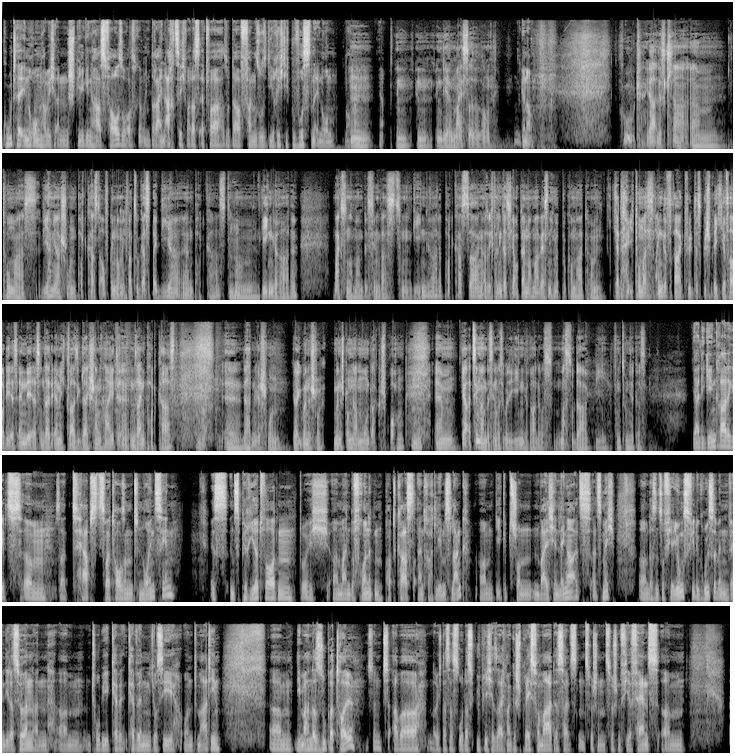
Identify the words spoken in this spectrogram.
gute Erinnerungen habe ich an ein Spiel gegen HSV, so aus 83 war das etwa. Also da fangen so die richtig bewussten Erinnerungen noch an. Mhm. Ja. In, in, in deren Meistersaison. Genau. Gut, ja, alles klar. Ähm, Thomas, wir haben ja schon einen Podcast aufgenommen. Ich war zu Gast bei dir äh, im Podcast, mhm. ähm, gegen gerade. Magst du noch mal ein bisschen was zum Gegengerade-Podcast sagen? Also ich verlinke das hier auch gerne noch mal, wer es nicht mitbekommen hat. Ähm, ich hatte eigentlich Thomas angefragt für das Gespräch hier VDS, NDS und da hat er mich quasi gleich Shanghai äh, in seinen Podcast. Äh, da hatten wir schon ja über eine, Stunde, über eine Stunde am Montag gesprochen. Mhm. Ähm, ja, erzähl mal ein bisschen was über die Gegengerade. Was machst du da? Wie funktioniert das? Ja, die Gegengerade gibt's ähm, seit Herbst 2019 ist inspiriert worden durch äh, meinen befreundeten Podcast Eintracht Lebenslang. Ähm, die gibt's schon ein Weilchen länger als, als mich. Ähm, das sind so vier Jungs. Viele Grüße, wenn, wenn die das hören, an ähm, Tobi, Kevin, Kevin, Jussi und Martin. Ähm, die machen das super toll, sind aber dadurch, dass das so das übliche, sag ich mal, Gesprächsformat ist, halt zwischen, zwischen vier Fans, ähm,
